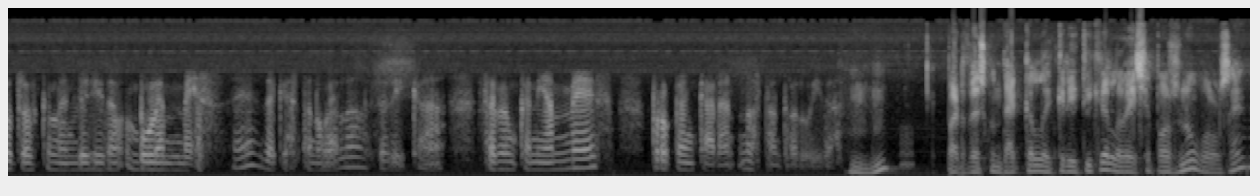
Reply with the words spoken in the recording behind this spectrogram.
tots els que l'hem llegit en volem més eh, d'aquesta novel·la, és a dir, que sabem que n'hi ha més, però que encara no estan traduïdes. Uh -huh. Per descomptat que la crítica la deixa pels núvols, eh?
